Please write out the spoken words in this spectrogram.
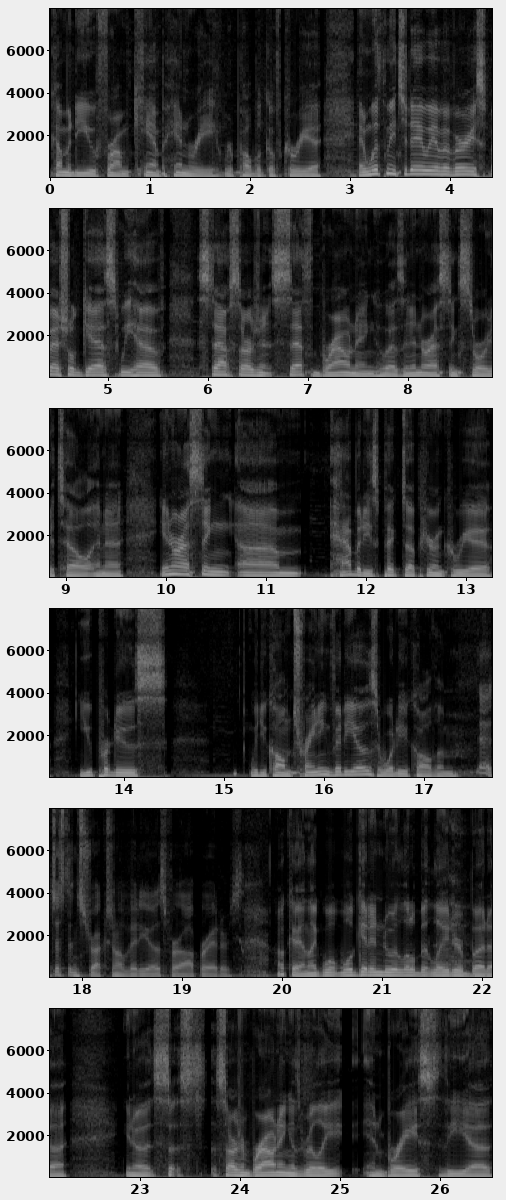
coming to you from Camp Henry, Republic of Korea. And with me today, we have a very special guest. We have Staff Sergeant Seth Browning, who has an interesting story to tell and an interesting um, habit he's picked up here in Korea. You produce. Would you call them training videos, or what do you call them? Yeah, just instructional videos for operators. Okay, and like we'll we'll get into it a little bit later, but uh, you know, S- S- Sergeant Browning has really embraced the uh,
